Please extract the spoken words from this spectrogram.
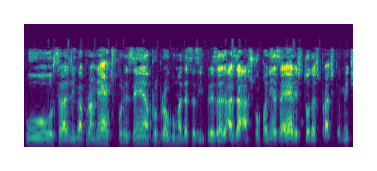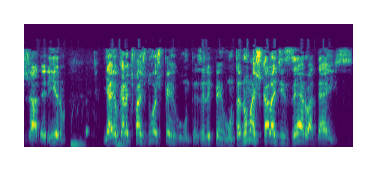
por, sei lá, ligar para a NET, por exemplo, para alguma dessas empresas, as, as companhias aéreas todas praticamente já aderiram. E aí o cara te faz duas perguntas. Ele pergunta, numa escala de 0 a 10,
